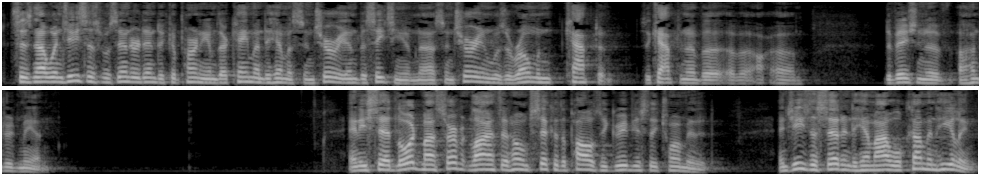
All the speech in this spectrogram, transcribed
It says, Now when Jesus was entered into Capernaum, there came unto him a centurion beseeching him. Now, a centurion was a Roman captain, the captain of a, of a, a division of a hundred men. And he said, Lord, my servant lieth at home sick of the palsy, grievously tormented. And Jesus said unto him, I will come and heal him.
